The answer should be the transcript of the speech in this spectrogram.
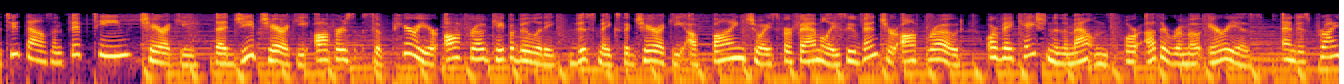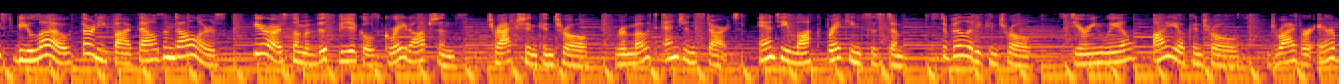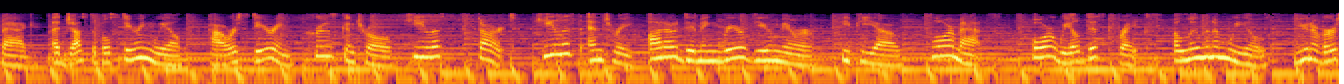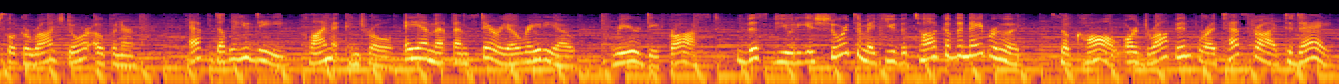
The 2015 Cherokee. The Jeep Cherokee offers superior off-road capability. This makes the Cherokee a fine choice for families who venture off-road or vacation in the mountains or other remote areas and is priced below $35,000. Here are some of this vehicle's great options. Traction control, remote engine start, anti-lock braking system, stability control, steering wheel, audio controls, driver airbag, adjustable steering wheel, power steering, cruise control, keyless start, keyless entry, auto dimming rear view mirror, PPO, floor mats, four-wheel disc brakes, aluminum wheels, universal garage door opener, FWD, climate control, AM FM stereo radio, rear defrost. This beauty is sure to make you the talk of the neighborhood. So call or drop in for a test drive today.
